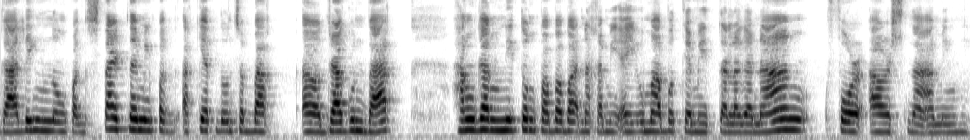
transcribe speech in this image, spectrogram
galing nung pag-start namin pag-akyat doon sa back, uh, Dragon Back, hanggang nitong pababa na kami ay umabot kami talaga ng 4 hours na aming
